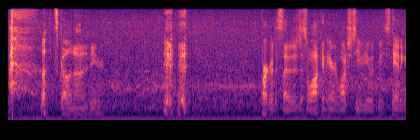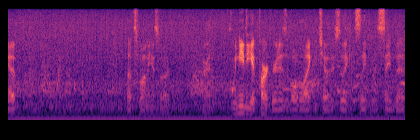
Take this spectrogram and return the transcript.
What's going on in here? Parker decided to just walk in here and watch TV with me standing up. That's funny as fuck. We need to get Parker and Isabel to like each other so they can sleep in the same bed.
